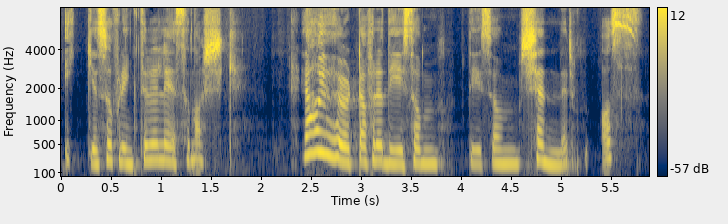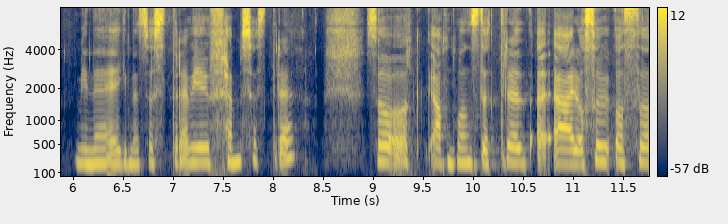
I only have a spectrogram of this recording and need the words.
ikke så flink til å lese norsk. Jeg har jo hørt da fra de som, de som kjenner oss, mine egne søstre. Vi er jo fem søstre. Så Amtmannens døtre også, også,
